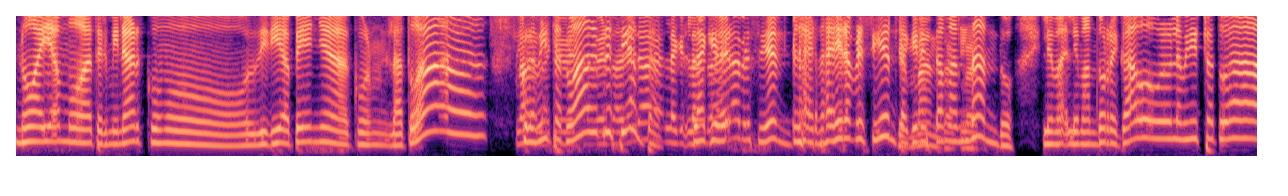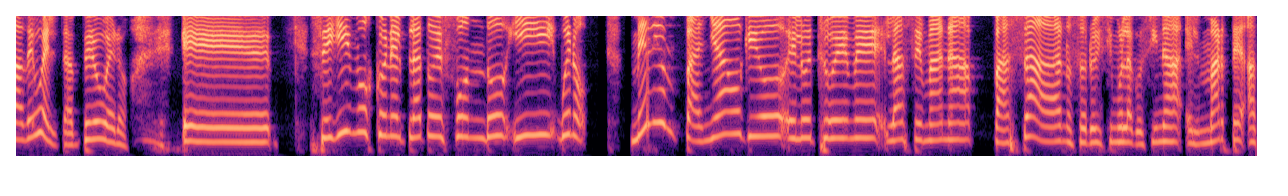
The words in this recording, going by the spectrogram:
No vayamos a terminar como diría Peña con la toada, con la ministra que- Toada de presidenta. La, que- La la que- verdadera presidenta. La verdadera presidenta, Que quien manda, está claro. mandando. Le, ma- le mandó recado la ministra Toada de vuelta. Pero bueno, eh, seguimos con el plato de fondo y bueno, medio empañado quedó el 8M la semana pasada. Nosotros hicimos la cocina el martes a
